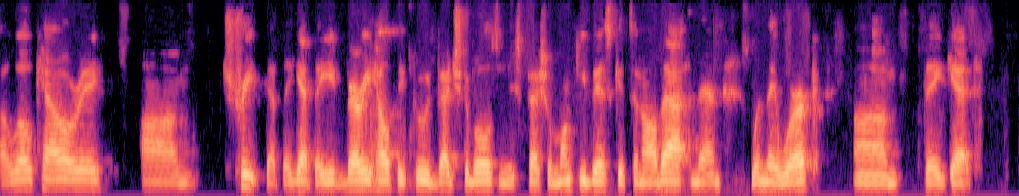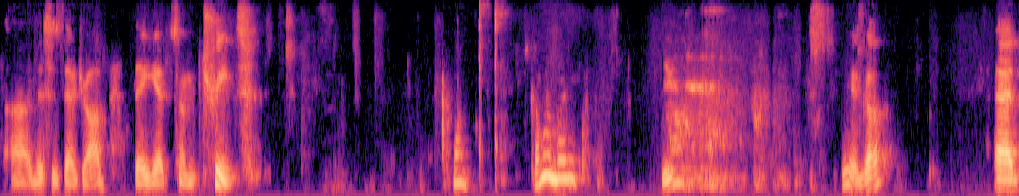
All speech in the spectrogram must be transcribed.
a low calorie, um, treat that they get. They eat very healthy food, vegetables, and these special monkey biscuits and all that. And then when they work, um, they get uh, this is their job. They get some treats. Come on, come on, buddy. Yeah. Here you go. And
